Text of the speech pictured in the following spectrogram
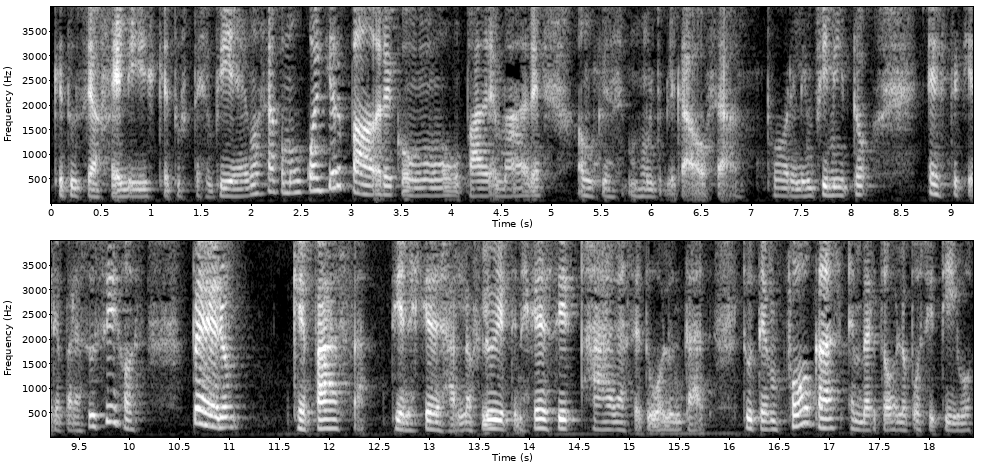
que tú seas feliz, que tú estés bien, o sea, como cualquier padre, como padre, madre, aunque es multiplicado, o sea, por el infinito, este quiere para sus hijos. Pero, ¿qué pasa? Tienes que dejarlo fluir, tienes que decir, hágase tu voluntad. Tú te enfocas en ver todo lo positivo,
